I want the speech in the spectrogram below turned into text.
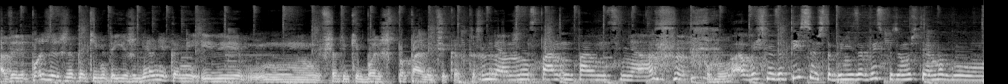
А ты пользуешься какими-то ежедневниками или все-таки больше по памяти как-то стараешься? ну, пам- память у меня обычно записываю, чтобы не забыть, потому что я могу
